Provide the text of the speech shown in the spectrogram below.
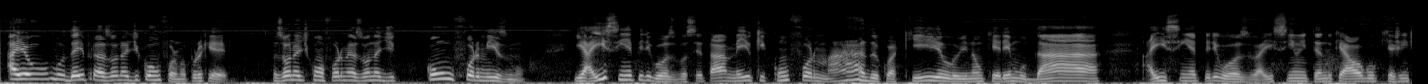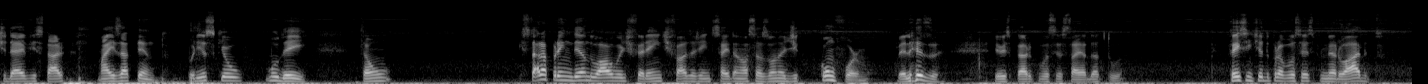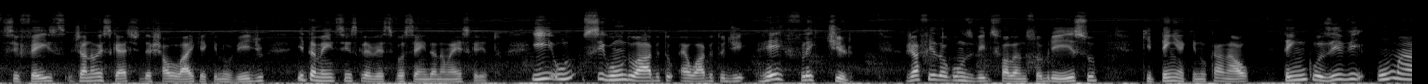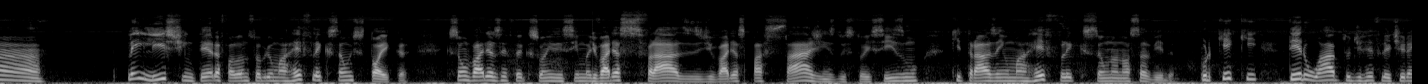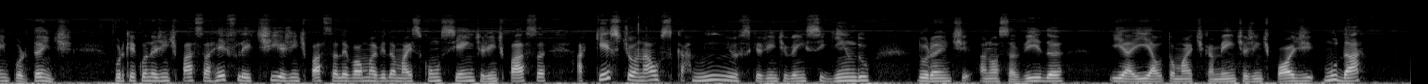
aí eu mudei para a zona de conformo, por quê? Zona de conformo é a zona de conformismo. E aí sim é perigoso, você tá meio que conformado com aquilo e não querer mudar. Aí sim é perigoso, aí sim eu entendo que é algo que a gente deve estar mais atento. Por isso que eu mudei. Então, estar aprendendo algo diferente faz a gente sair da nossa zona de conformo, beleza? Eu espero que você saia da tua. Fez sentido para você esse primeiro hábito? Se fez, já não esquece de deixar o like aqui no vídeo e também de se inscrever se você ainda não é inscrito. E o segundo hábito é o hábito de refletir. Já fiz alguns vídeos falando sobre isso, que tem aqui no canal. Tem inclusive uma playlist inteira falando sobre uma reflexão estoica, que são várias reflexões em cima de várias frases, de várias passagens do estoicismo que trazem uma reflexão na nossa vida. Por que, que ter o hábito de refletir é importante? Porque quando a gente passa a refletir, a gente passa a levar uma vida mais consciente, a gente passa a questionar os caminhos que a gente vem seguindo durante a nossa vida e aí automaticamente a gente pode mudar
